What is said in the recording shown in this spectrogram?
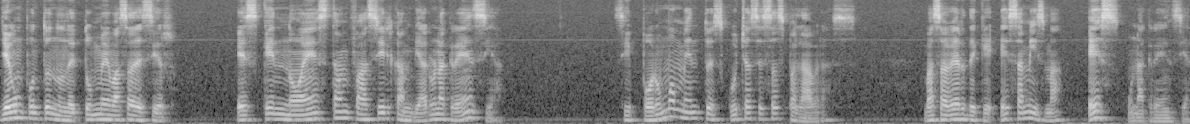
Llega un punto en donde tú me vas a decir, es que no es tan fácil cambiar una creencia. Si por un momento escuchas esas palabras, vas a ver de que esa misma es una creencia.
